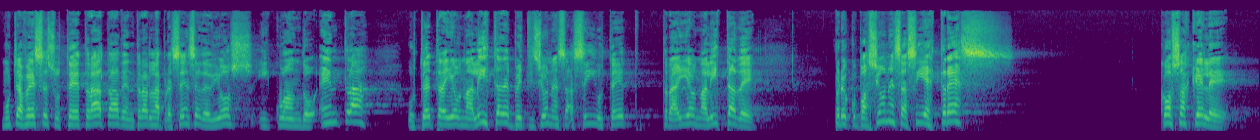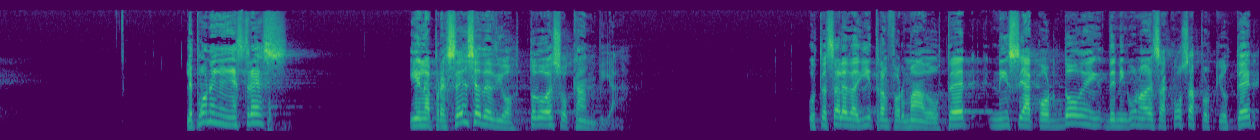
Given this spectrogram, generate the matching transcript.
Muchas veces usted trata de entrar en la presencia de Dios y cuando entra, usted traía una lista de peticiones así, usted traía una lista de preocupaciones así, estrés, cosas que le, le ponen en estrés. Y en la presencia de Dios todo eso cambia. Usted sale de allí transformado. Usted ni se acordó de, de, ninguna de esas cosas porque usted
